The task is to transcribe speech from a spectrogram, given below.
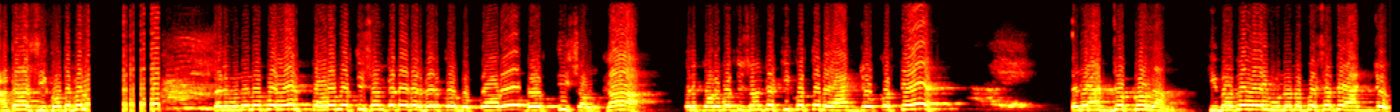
আটাশি, কত পেলাম তাহলে উননব্বই, এর পরবর্তী সংখ্যাটা এবার বের করব। পরবর্তী সংখ্যা। তাহলে পরবর্তী সংখ্যা কি করতে হবে? এক যোগ করতে? তাহলে এক যোগ করলাম। কীভাবে? এই উননব্বই সাথে এক যোগ।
